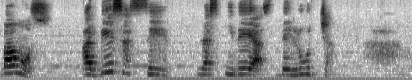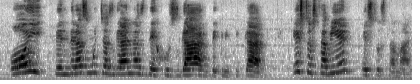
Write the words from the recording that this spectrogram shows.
vamos a deshacer las ideas de lucha. Hoy tendrás muchas ganas de juzgar, de criticar. Esto está bien, esto está mal.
